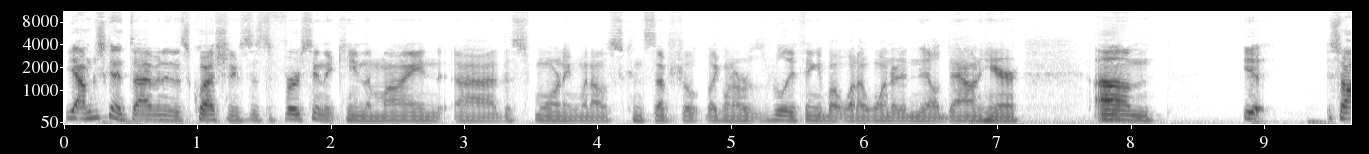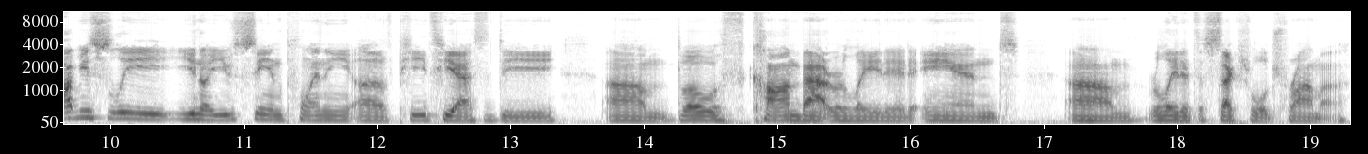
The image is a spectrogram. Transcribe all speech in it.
Yeah, I'm just going to dive into this question because it's the first thing that came to mind uh, this morning when I was conceptual, like when I was really thinking about what I wanted to nail down here. Um, it, so obviously, you know, you've seen plenty of PTSD, um, both combat related and um, related to sexual trauma.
